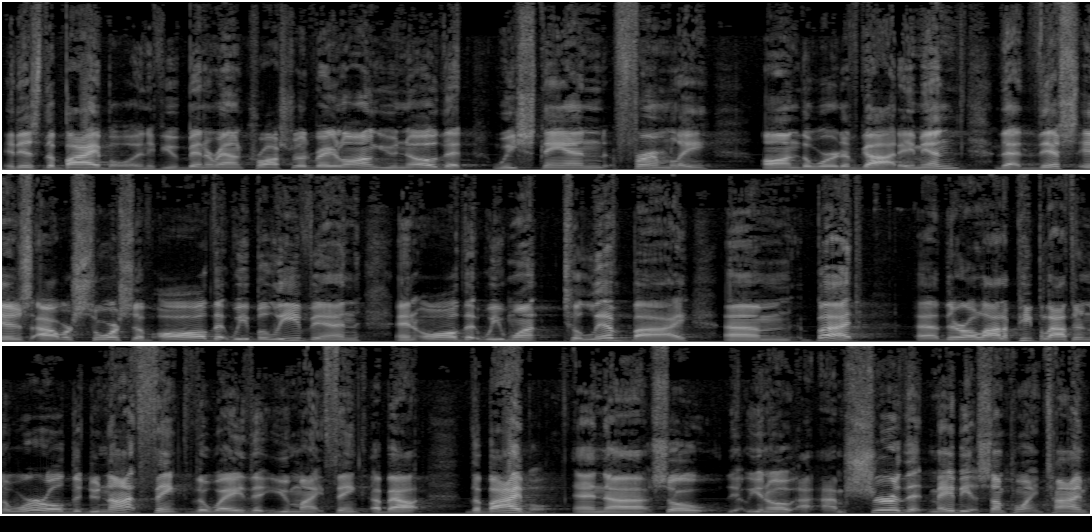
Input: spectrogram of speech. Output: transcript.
It is the Bible. And if you've been around Crossroad very long, you know that we stand firmly on the Word of God. Amen? That this is our source of all that we believe in and all that we want to live by. Um, but uh, there are a lot of people out there in the world that do not think the way that you might think about the Bible. And uh, so, you know, I, am sure that maybe at some point in time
